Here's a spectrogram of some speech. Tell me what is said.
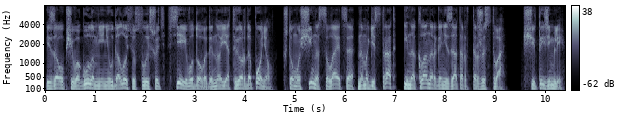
Из-за общего гула мне не удалось услышать все его доводы, но я твердо понял, что мужчина ссылается на магистрат и на клан-организатор торжества – щиты земли.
